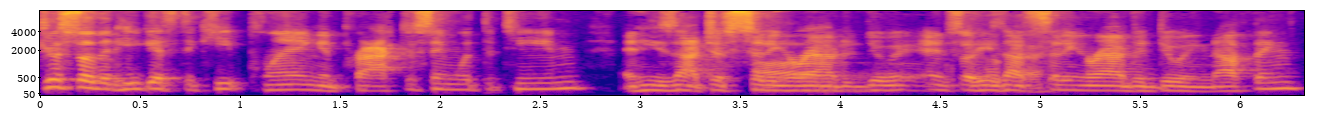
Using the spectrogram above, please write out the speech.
just so that he gets to keep playing and practicing with the team and he's not just sitting oh, around and doing and so he's okay. not sitting around and doing nothing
